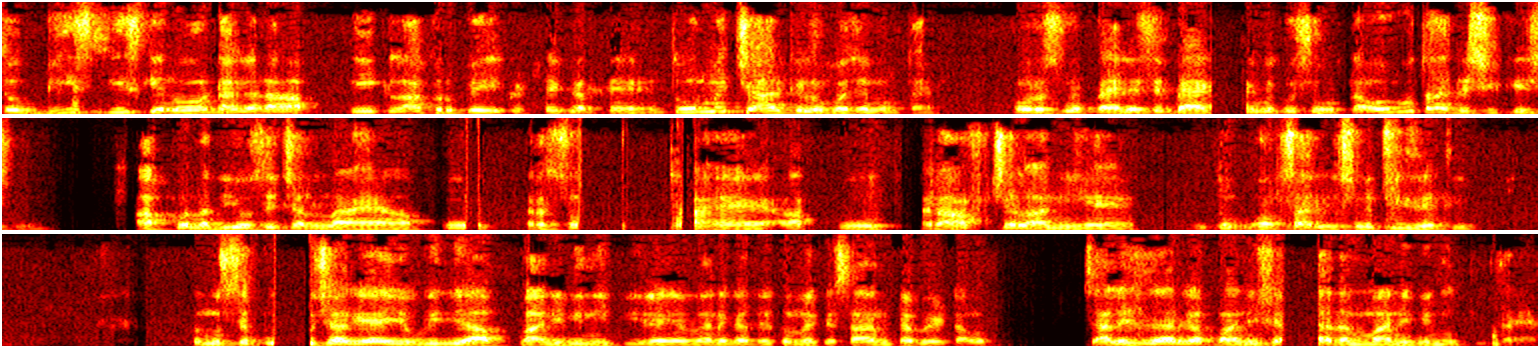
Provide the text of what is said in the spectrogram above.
तो बीस बीस के नोट अगर आप एक लाख रुपए इकट्ठे करते हैं तो उनमें चार किलो वज़न होता है। और उसमें पहले से बैग में कुछ होता है और वो था ऋषिकेश में। आपको नदियों से चलना है, आपको रसोई है, आपको राफ्ट चलानी है तो बहुत सारी उसमें चीज़ें थी। तो मुझसे पूछा गया, योगी जी, आप पानी भी नहीं पी रहे हैं? मैंने कहा, देखो, मैं किसान का बेटा हूँ। चालीस हज़ार का पानी शायद अंबानी भी नहीं पीता है।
